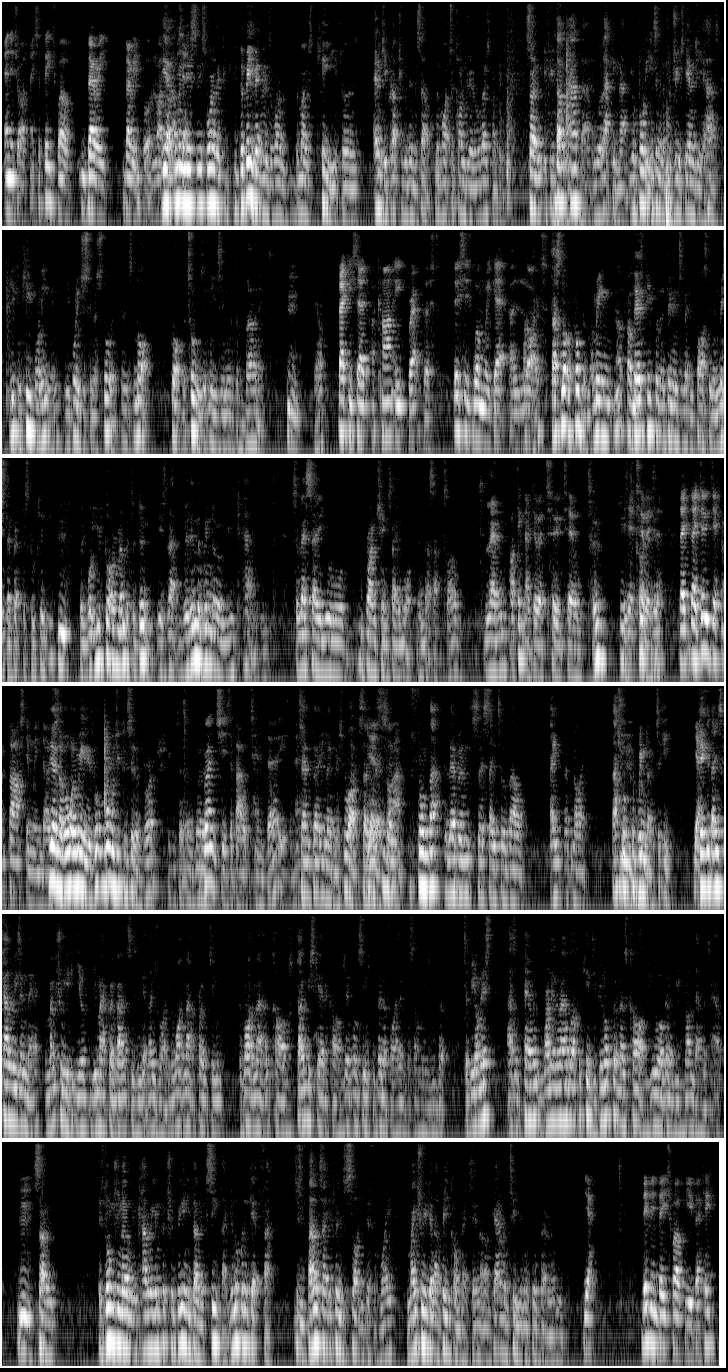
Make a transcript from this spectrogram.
energised me. So B12 very very important. Like Yeah, I mean, it's, it's one of the the B vitamins are one of the most key for energy production within the cell, the mitochondria and all those kind of things. So if you don't have that and you're lacking that, your body isn't going to produce the energy it has. You can keep on eating, and your body's just going to store it because it's not got the tools it needs in order to burn it. Hmm. Yeah, Becky said, "I can't eat breakfast." This is one we get a lot. Okay. That's not a problem. I mean, Not a problem. there's people that do intermittent fasting and miss their breakfast completely. Hmm. But what you've got to remember to do is that within the window you can eat. So let's say you're brunching, say what, and that's at 12, 11, I think they do a two till. 2. Is it two? Christ, Is yeah. it? They, they do different fasting windows. Yeah, no, but what I mean is, what, what would you consider brunch? You that as about Brunch is about ten thirty, isn't it? 10, 30, 11 ish. Right, so Yeah, yeah, so like from that 11, so let's say to about 8 at night, that's your hmm. window to eat. Yeah. Get your day's calories in there and make sure you hit your, your macro balances and get those right. The right amount of protein, the right amount of carbs. Don't be scared of carbs. Everyone seems to vilify them for some reason. But to be honest, as a parent running around after kids, if you're not putting those carbs, you are going to be run down as hell. Mm. So as long as you know what your calorie input should be and you don't exceed that, you're not going to get fat. Just balance out your foods a slightly different way. Make sure you get that B complex in, and I guarantee you're going to feel better in a week. Yeah. Vitamin B12 for you, Becky.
